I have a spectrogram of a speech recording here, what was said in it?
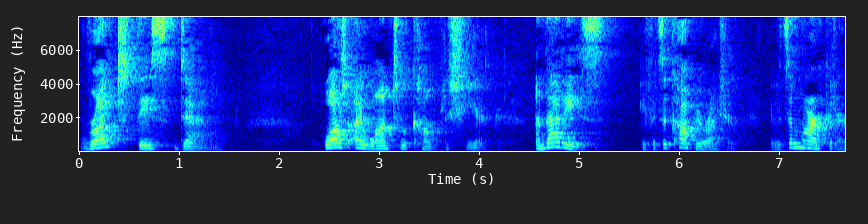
write this down. What I want to accomplish here. And that is, if it's a copywriter, if it's a marketer,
